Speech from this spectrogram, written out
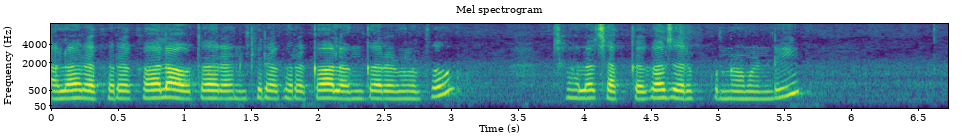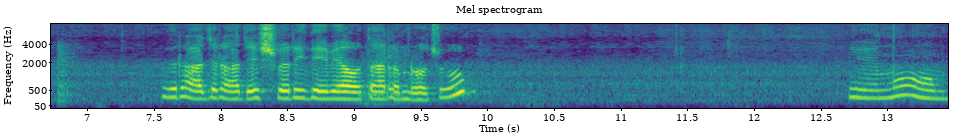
అలా రకరకాల అవతారానికి రకరకాల అలంకరణలతో చాలా చక్కగా జరుపుకున్నామండి. ఇది రాజరాజేశ్వరి దేవి అవతారం రోజు. మేము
